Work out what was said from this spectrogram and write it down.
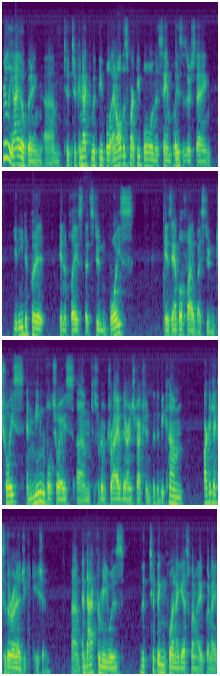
really eye opening um, to, to connect with people. And all the smart people in the same places are saying you need to put it in a place that student voice is amplified by student choice and meaningful choice um, to sort of drive their instruction, that they become architects of their own education. Um, and that for me was the tipping point, I guess, when I when I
